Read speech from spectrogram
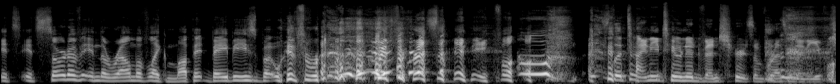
it's it's sort of in the realm of like Muppet Babies, but with with Resident Evil. Oh. it's the Tiny Toon Adventures of Resident Evil.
